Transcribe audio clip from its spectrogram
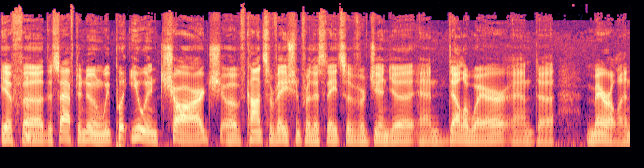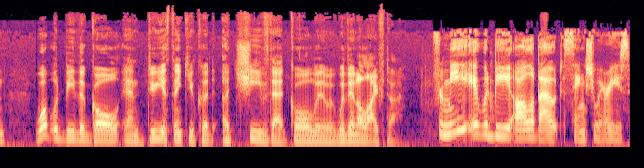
if uh, Hmm. this afternoon we put you in charge of conservation for the states of Virginia and Delaware and uh, Maryland, what would be the goal, and do you think you could achieve that goal uh, within a lifetime? For me, it would be all about sanctuaries.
